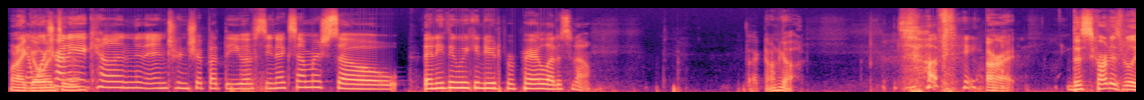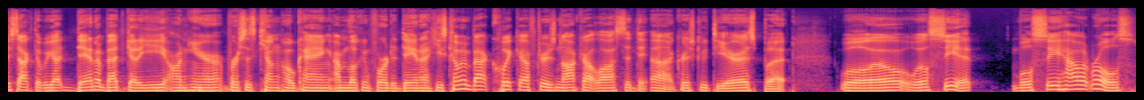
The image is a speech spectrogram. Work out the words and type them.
When I and go we're trying to get Kellan an internship at the UFC next summer. So anything we can do to prepare, let us know. back on God. Update. All right. This card is really stacked though. We got Danaa Batgerel on here versus Kyung Ho Kang. I'm looking forward to Dana. He's coming back quick after his knockout loss to uh, Chris Gutierrez, but we'll we'll see it. We'll see how it rolls.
